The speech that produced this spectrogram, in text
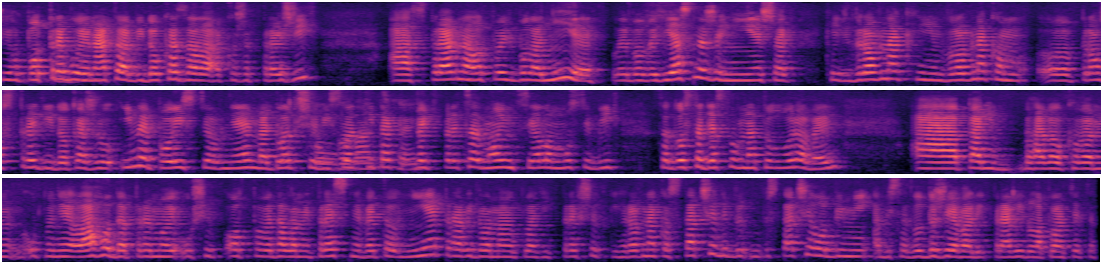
či ho potrebuje mhm. na to, aby dokázala akože prežiť. A správna odpoveď bola nie, lebo veď jasné, že nie, však keď v, rovnakým, v rovnakom e, prostredí dokážu iné poisťovne mať lepšie výsledky, tak veď predsa môjim cieľom musí byť sa dostať aspoň na tú úroveň. A pani Havelková úplne lahoda pre moje uši odpovedala mi presne vetou, nie, pravidla majú platiť pre všetkých rovnako. Stačilo by, stačilo by mi, aby sa dodržiavali pravidla platiace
